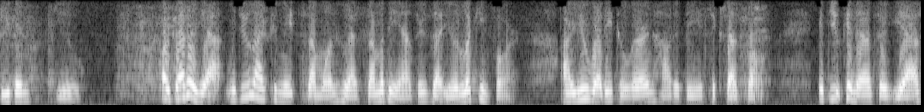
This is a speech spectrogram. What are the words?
even you? Or better yet, would you like to meet someone who has some of the answers that you're looking for? Are you ready to learn how to be successful? If you can answer yes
